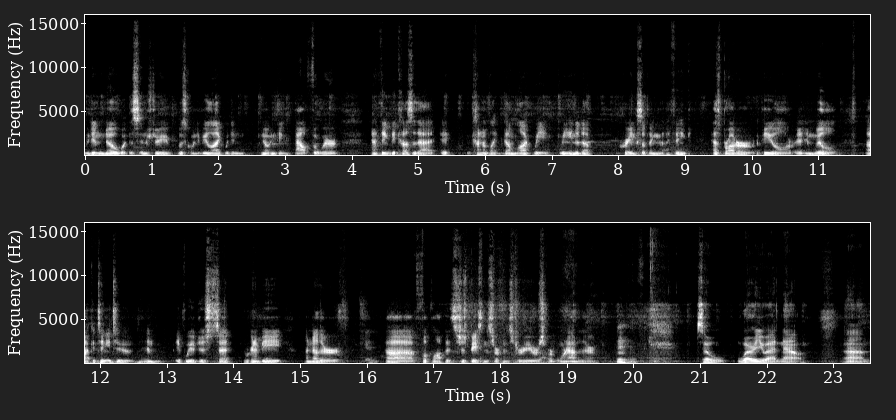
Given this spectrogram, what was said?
we didn't know what this industry was going to be like. We didn't know anything about footwear. And I think because of that, it kind of like dumb luck, we, we ended up creating something that I think has broader appeal or, and will uh, continue to than if we had just said we're going to be another uh, flip flop that's just based in the surf industry or, or born out of there. Mhm. So where are you at now? Um,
